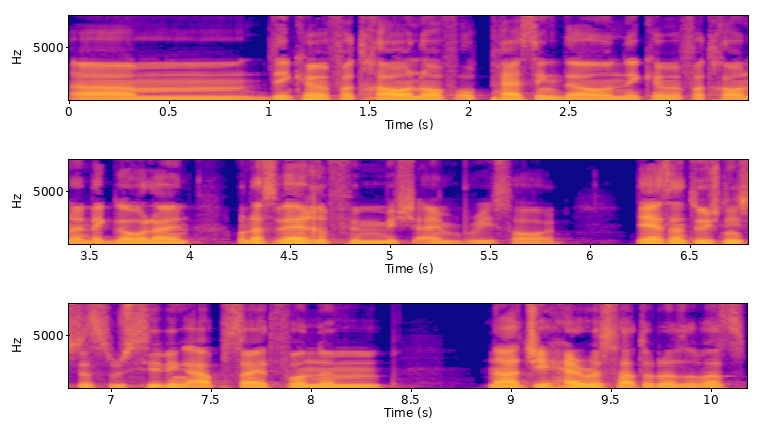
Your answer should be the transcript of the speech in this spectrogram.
ähm, den können wir vertrauen auf, auf Passing Down, den können wir vertrauen an der Goal-Line. Und das wäre für mich ein Brees Hall. Der ist natürlich nicht das Receiving Upside von einem Najee Harris hat oder sowas,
